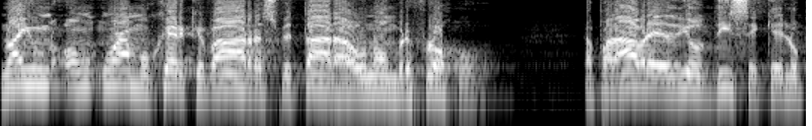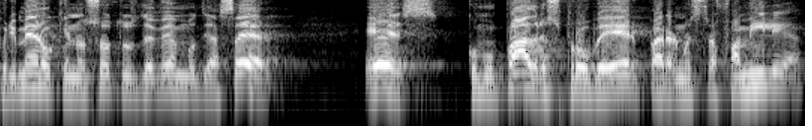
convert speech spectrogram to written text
No hay un- una mujer que va a respetar a un hombre flojo. La palabra de Dios dice que lo primero que nosotros debemos de hacer es, como padres, proveer para nuestra familia.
